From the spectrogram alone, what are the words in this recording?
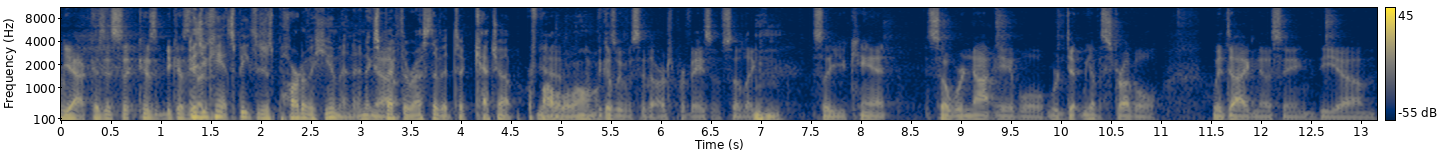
Yeah, because it's because because because you can't speak to just part of a human and expect Yeah. the rest of it to catch up or follow Yeah, along. because we would say the art's pervasive. So like, so you can't. So we're not able. We're di- we have a struggle with diagnosing the um,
